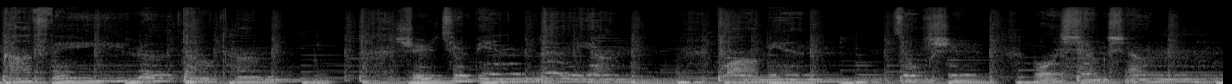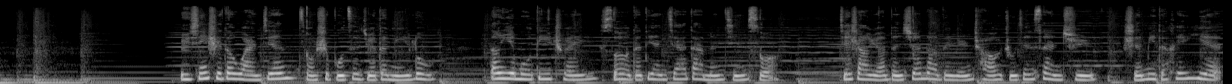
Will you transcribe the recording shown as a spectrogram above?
咖啡热到烫，时间变了样，画面总是我想象。旅行时的晚间总是不自觉的迷路，当夜幕低垂，所有的店家大门紧锁。街上原本喧闹的人潮逐渐散去，神秘的黑夜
